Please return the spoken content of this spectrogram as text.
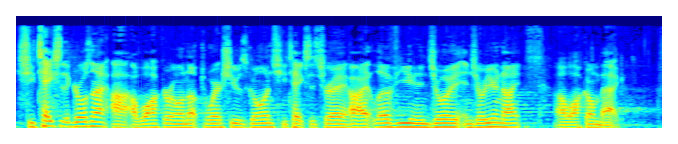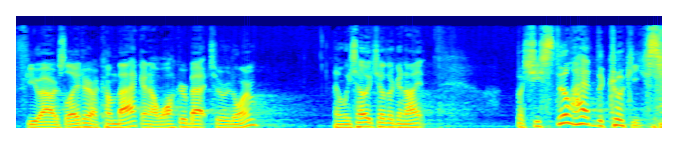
she takes it to the girls' night. I, I walk her on up to where she was going. She takes the tray. All right, love you. Enjoy enjoy your night. I walk on back. A few hours later, I come back and I walk her back to her dorm, and we tell each other goodnight. But she still had the cookies.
